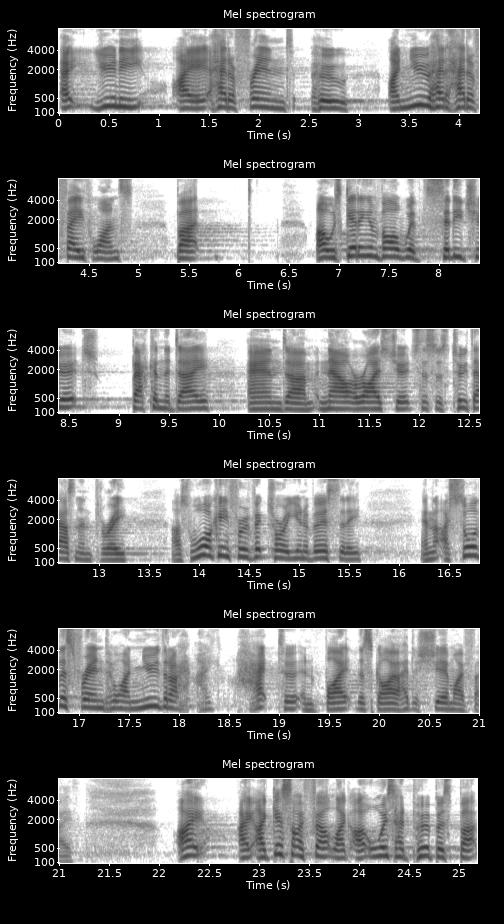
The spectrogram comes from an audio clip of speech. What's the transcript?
at uni, I had a friend who I knew had had a faith once, but I was getting involved with City Church back in the day and um, now Arise Church. This was 2003. I was walking through Victoria University and I saw this friend who I knew that I, I had to invite this guy, I had to share my faith. I, I, I guess I felt like I always had purpose, but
